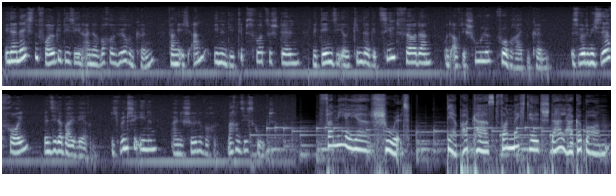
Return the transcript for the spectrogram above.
In der nächsten Folge, die Sie in einer Woche hören können, fange ich an, Ihnen die Tipps vorzustellen, mit denen Sie Ihre Kinder gezielt fördern und auf die Schule vorbereiten können. Es würde mich sehr freuen, wenn Sie dabei wären. Ich wünsche Ihnen eine schöne Woche. Machen Sie es gut. Familie schult. Der Podcast von Mechthild Stahlhacke-Borm.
